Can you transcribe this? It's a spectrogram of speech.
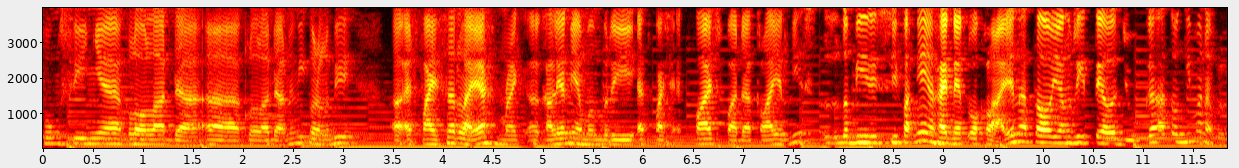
fungsinya kelola da, uh, kelola dana ini kurang lebih uh, advisor lah ya mereka uh, kalian yang memberi advice advice pada klien ini lebih sifatnya yang high network klien atau yang retail juga atau gimana bro?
